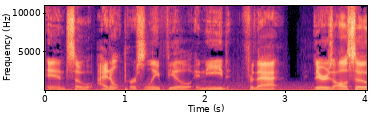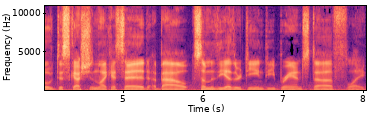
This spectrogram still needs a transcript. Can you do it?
and so I don't personally feel a need for that there's also discussion like i said about some of the other d&d brand stuff like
